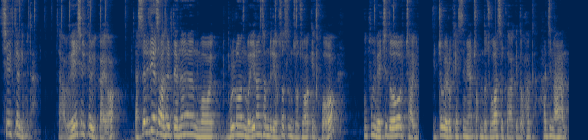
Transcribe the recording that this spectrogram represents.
실격입니다. 자, 왜 실격일까요? 자, 3D에서 봤을 때는 뭐 물론 뭐 이런 선들이 없었으면 더 좋았겠고 부품 배치도 자 이쪽에 이렇게 했으면 조금 더 좋았을 것 같기도 하, 지만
